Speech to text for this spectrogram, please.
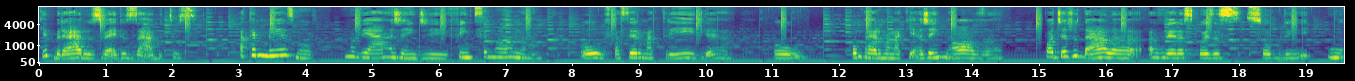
quebrar os velhos hábitos, até mesmo uma viagem de fim de semana, ou fazer uma trilha, ou comprar uma maquiagem nova, pode ajudá-la a ver as coisas sobre um,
